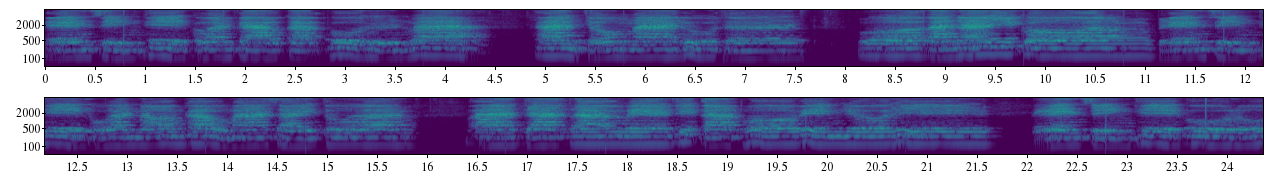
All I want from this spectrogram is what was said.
เป็นสิ่งที่ควรกล่าวกับผู้อื่นว่า ท่านจงมาดูเถิดโอปัญญิโก มามาใส่ตัวปัจจตังเวทิตาโพวินยูหีเป็นสิ่งที่ผู้รู้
